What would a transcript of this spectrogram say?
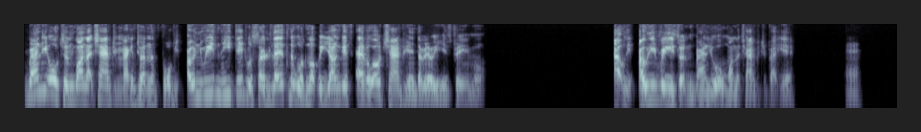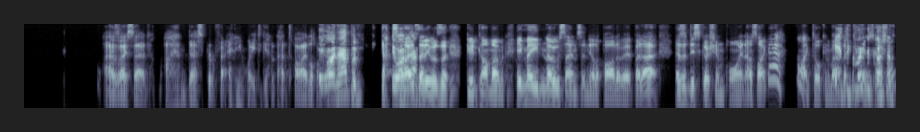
Randy Orton won that championship back in 2004. The only reason he did was so Lesnar was not the youngest ever world champion in WWE history anymore. That was the only reason Randy Orton won the championship that year. Mm. As I said, I am desperate for any way to get that title. It won't happen. That's why I said it was a good cut moment. It made no sense in the other part of it, but uh, as a discussion point, I was like, ah, I like talking about. It's a great discussion like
